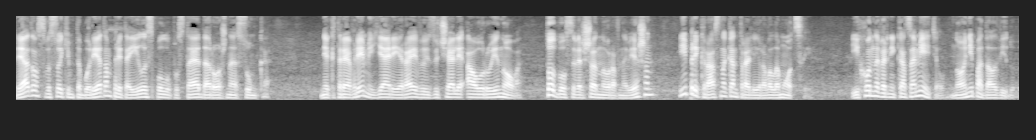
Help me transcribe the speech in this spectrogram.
Рядом с высоким табуретом притаилась полупустая дорожная сумка. Некоторое время Яри и Райва изучали ауру иного — тот был совершенно уравновешен и прекрасно контролировал эмоции. Их он наверняка заметил, но не подал виду.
